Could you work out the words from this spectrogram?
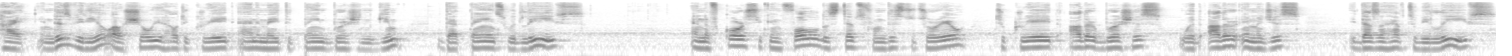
Hi, in this video I'll show you how to create animated paintbrush in GIMP that paints with leaves. And of course you can follow the steps from this tutorial to create other brushes with other images. It doesn't have to be leaves.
